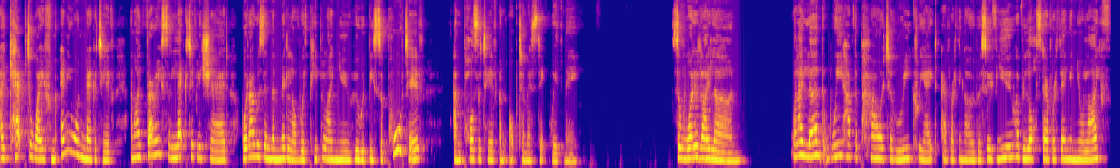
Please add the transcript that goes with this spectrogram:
I kept away from anyone negative and I very selectively shared what I was in the middle of with people I knew who would be supportive and positive and optimistic with me. So, what did I learn? Well, I learned that we have the power to recreate everything over. So, if you have lost everything in your life,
